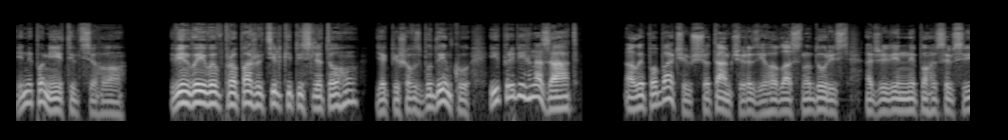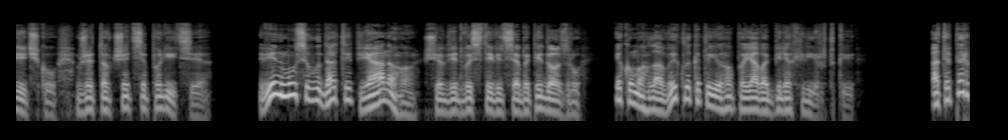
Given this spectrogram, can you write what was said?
і не помітив цього. Він виявив пропажу тільки після того, як пішов з будинку, і прибіг назад, але побачив, що там через його власну дурість, адже він не погасив свічку, вже товчеться поліція. Він мусив удати п'яного, щоб відвести від себе підозру, яку могла викликати його поява біля хвіртки. А тепер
